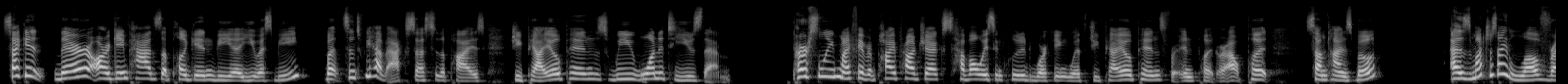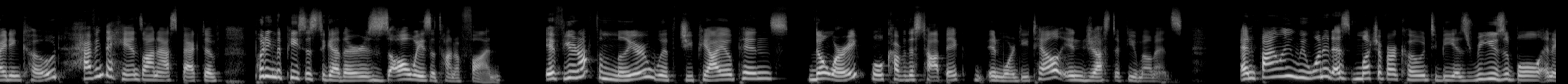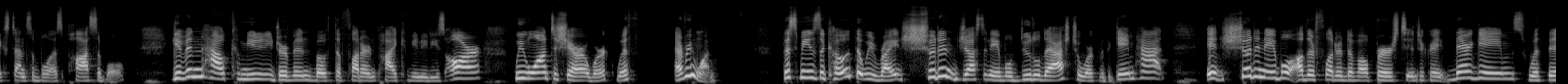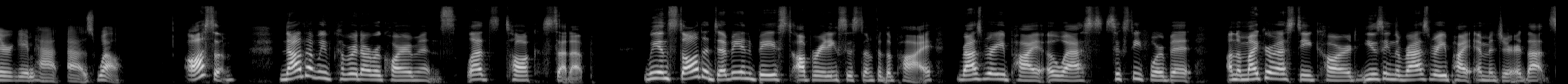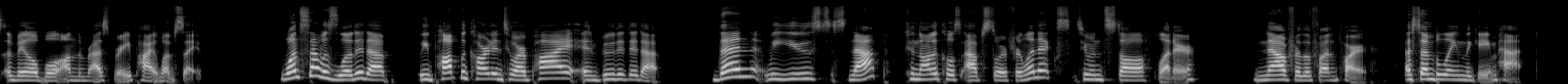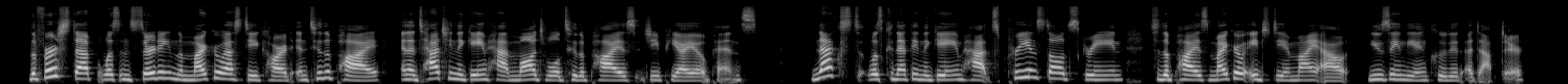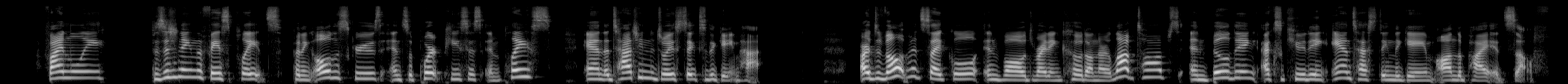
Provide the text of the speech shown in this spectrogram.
Second, there are gamepads that plug in via USB, but since we have access to the Pi's GPIO pins, we wanted to use them. Personally, my favorite Pi projects have always included working with GPIO pins for input or output, sometimes both. As much as I love writing code, having the hands-on aspect of putting the pieces together is always a ton of fun. If you're not familiar with GPIO pins, don't worry, we'll cover this topic in more detail in just a few moments. And finally, we wanted as much of our code to be as reusable and extensible as possible. Given how community-driven both the Flutter and Pi communities are, we want to share our work with everyone. This means the code that we write shouldn't just enable Doodle Dash to work with the Game Hat, it should enable other Flutter developers to integrate their games with their Game Hat as well. Awesome. Now that we've covered our requirements, let's talk setup. We installed a Debian-based operating system for the Pi, Raspberry Pi OS 64-bit, on a microSD card using the Raspberry Pi imager that's available on the Raspberry Pi website. Once that was loaded up, we popped the card into our Pi and booted it up. Then we used Snap, Canonical's app store for Linux, to install Flutter. Now for the fun part, assembling the game hat. The first step was inserting the microSD card into the Pi and attaching the Game Hat module to the Pi's GPIO pins. Next was connecting the Game Hat's pre-installed screen to the Pi's micro HDMI out using the included adapter. Finally, positioning the faceplates, putting all the screws and support pieces in place, and attaching the joystick to the Game Hat. Our development cycle involved writing code on our laptops and building, executing, and testing the game on the Pi itself.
